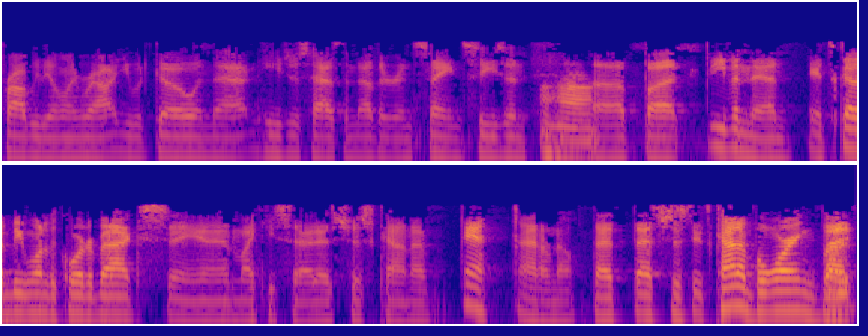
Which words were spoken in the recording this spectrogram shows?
probably the only route you would go, and that he just has another insane season. Uh-huh. Uh, but even then, it's going to be one of the quarterbacks, and like you said, it's just kind of, eh, I don't know. That that's just it's kind of boring, but I-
